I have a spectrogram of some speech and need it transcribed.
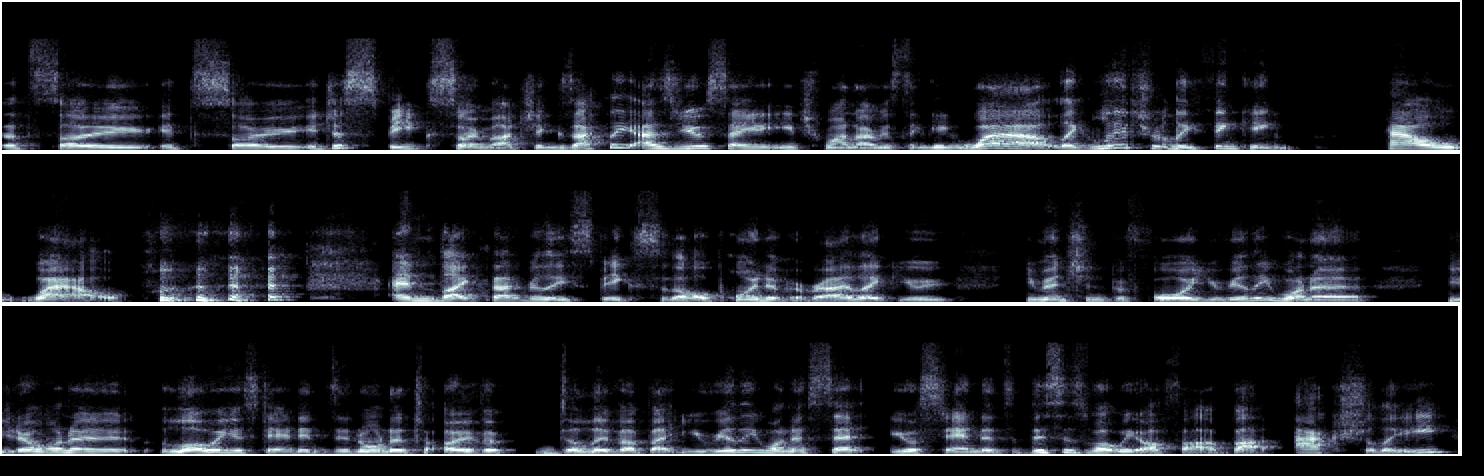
That's so, it's so, it just speaks so much. Exactly as you were saying each one, I was thinking, wow, like literally thinking, how wow. and like that really speaks to the whole point of it, right? Like you, you mentioned before, you really want to, you don't want to lower your standards in order to over deliver, but you really want to set your standards. This is what we offer, but actually,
